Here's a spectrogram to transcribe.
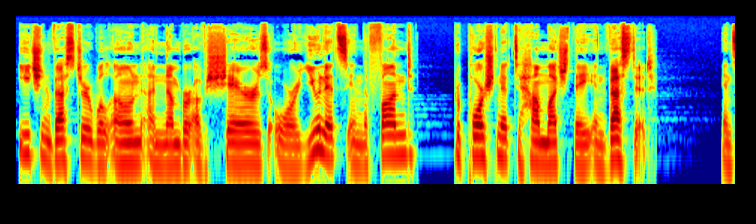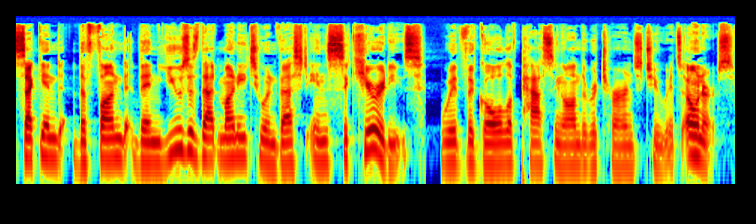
each investor will own a number of shares or units in the fund proportionate to how much they invested. And second, the fund then uses that money to invest in securities with the goal of passing on the returns to its owners.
